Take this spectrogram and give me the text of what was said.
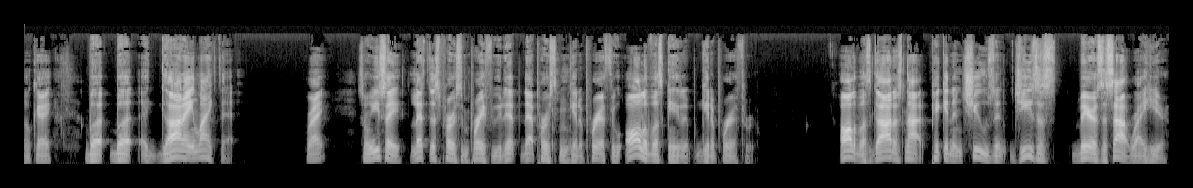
Okay. But, but uh, God ain't like that. Right. So when you say, let this person pray for you, that, that person can get a prayer through. All of us can get a, get a prayer through all of us. God is not picking and choosing. Jesus bears this out right here.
